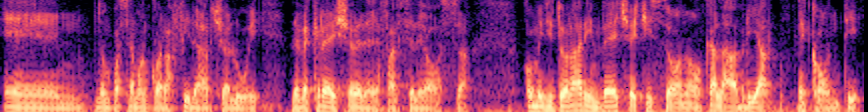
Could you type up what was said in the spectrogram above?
e non possiamo ancora affidarci a lui, deve crescere, deve farsi le ossa. Come titolari invece ci sono Calabria e Conti.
